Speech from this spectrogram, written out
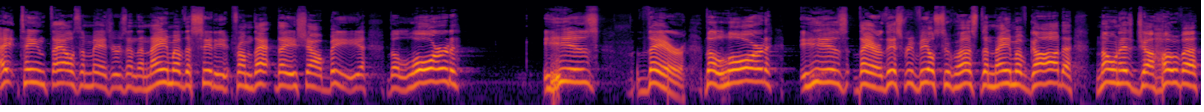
18,000 measures, and the name of the city from that day shall be the Lord is there. The Lord is there. This reveals to us the name of God known as Jehovah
